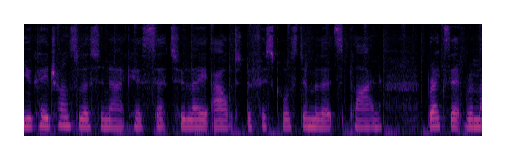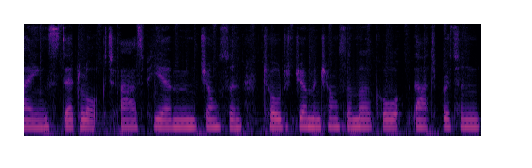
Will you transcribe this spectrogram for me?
UK Chancellor Sunak is set to lay out the fiscal stimulus plan. Brexit remains deadlocked as PM Johnson told German Chancellor Merkel that Britain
